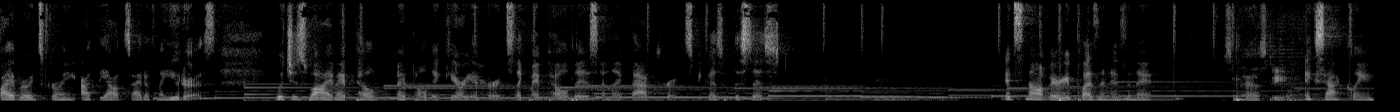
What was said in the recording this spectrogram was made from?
fibroids growing at the outside of my uterus, which is why my pel- my pelvic area hurts, like my pelvis and my back hurts because of the cyst. It's not very pleasant, isn't it? It's nasty. Exactly.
